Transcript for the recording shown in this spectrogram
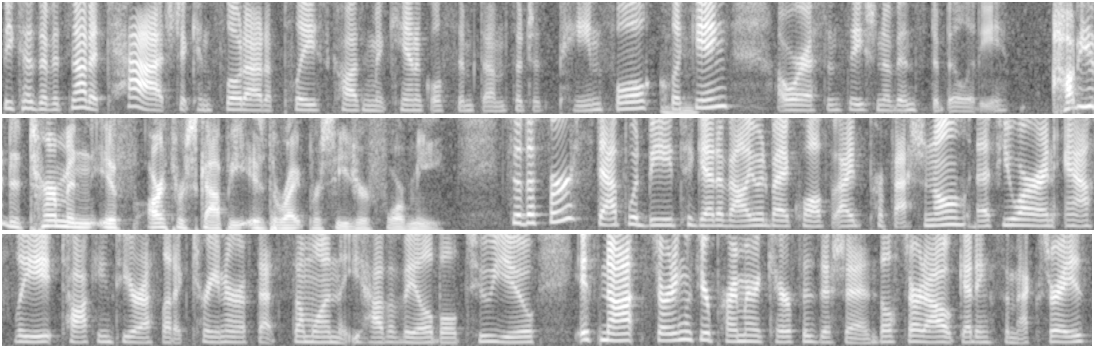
because if it's not attached, it can float out of place, causing mechanical symptoms such as painful mm-hmm. clicking or a sensation of instability. How do you determine if arthroscopy is the right procedure for me? So, the first step would be to get evaluated by a qualified professional. If you are an athlete, talking to your athletic trainer, if that's someone that you have available to you. If not, starting with your primary care physician. They'll start out getting some x rays.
